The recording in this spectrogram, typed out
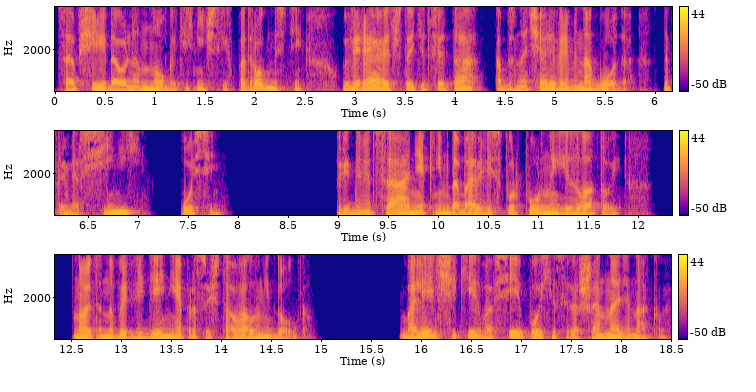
сообщили довольно много технических подробностей, уверяют, что эти цвета обозначали времена года, например, синий – осень. При Домициане к ним добавились пурпурный и золотой, но это нововведение просуществовало недолго. Болельщики во все эпохи совершенно одинаковы.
